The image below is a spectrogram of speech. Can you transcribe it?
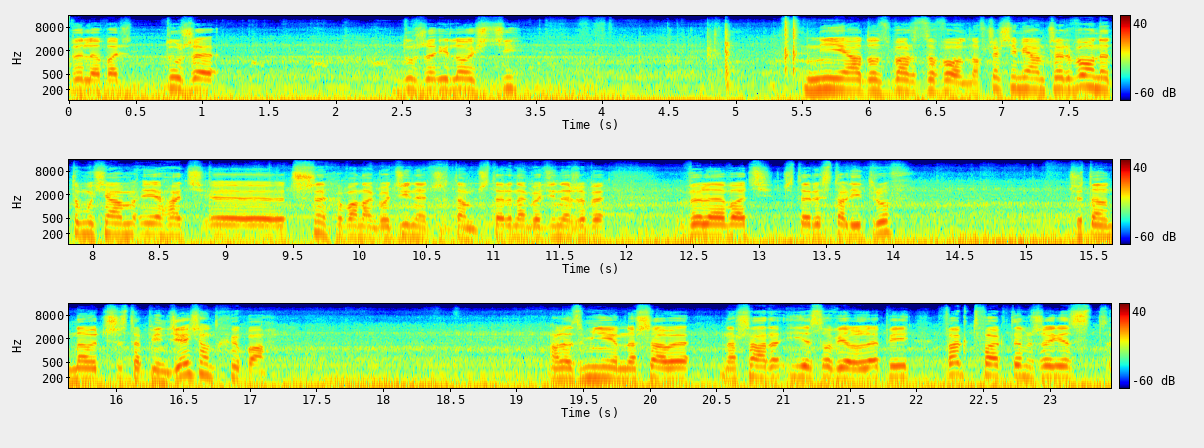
wylewać duże duże ilości nie jadąc bardzo wolno. Wcześniej miałem czerwone, to musiałem jechać e, 3 chyba na godzinę, czy tam 4 na godzinę, żeby wylewać 400 litrów. Czy tam nawet 350 chyba. Ale zmieniłem na szare, na szare i jest o wiele lepiej. Fakt faktem, że jest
